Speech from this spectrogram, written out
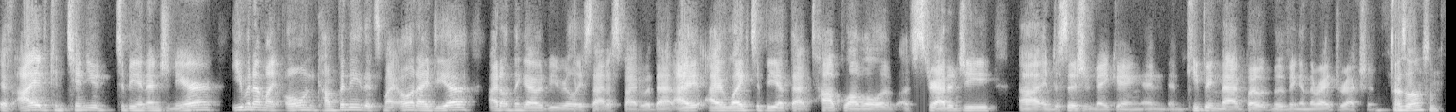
If I had continued to be an engineer, even at my own company, that's my own idea, I don't think I would be really satisfied with that. I, I like to be at that top level of, of strategy uh, and decision making and, and keeping that boat moving in the right direction. That's awesome.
